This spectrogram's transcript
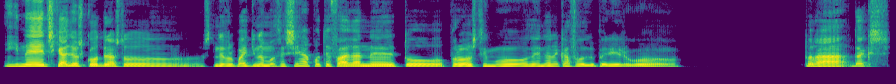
είναι έτσι κι αλλιώς κόντρα στο, στην Ευρωπαϊκή Νομοθεσία οπότε φάγανε το πρόστιμο δεν ήταν καθόλου περίεργο. Τώρα εντάξει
